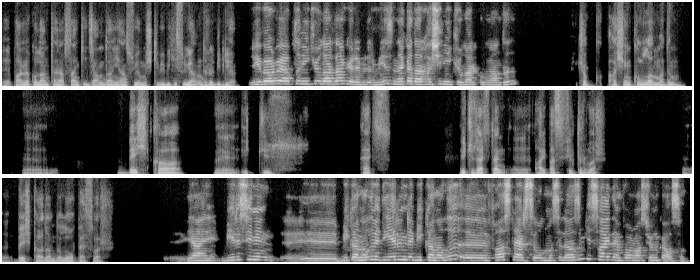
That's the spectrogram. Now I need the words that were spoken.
e, parlak olan taraf sanki camdan yansıyormuş gibi bir his uyandırabiliyor. Reverb'e yaptığın EQ'lardan görebilir miyiz? Ne kadar haşin EQ'lar kullandın? Çok haşin kullanmadım. Ee, 5K ve 300 Hz. 300 Hz'den e, high pass filter var. Ee, 5K'dan da low pass var. Yani birisinin e, bir kanalı ve diğerinin de bir kanalı e, faz tersi olması lazım ki side enformasyonu kalsın.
